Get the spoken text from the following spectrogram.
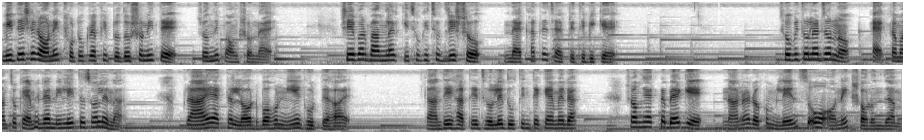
বিদেশের অনেক ফটোগ্রাফি প্রদর্শনীতে সন্দীপ অংশ নেয়। সে এবার বাংলার কিছু কিছু দৃশ্য দেখাতে চায় পৃথিবীকে। ছবি তোলার জন্য একটা মাত্র ক্যামেরা নিলেই তো চলে না। প্রায় একটা লট বহন নিয়ে ঘুরতে হয়। কাঁধে হাতে ঝোলে দু তিনটে ক্যামেরা, সঙ্গে একটা ব্যাগে নানা রকম লেন্স ও অনেক সরঞ্জাম।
